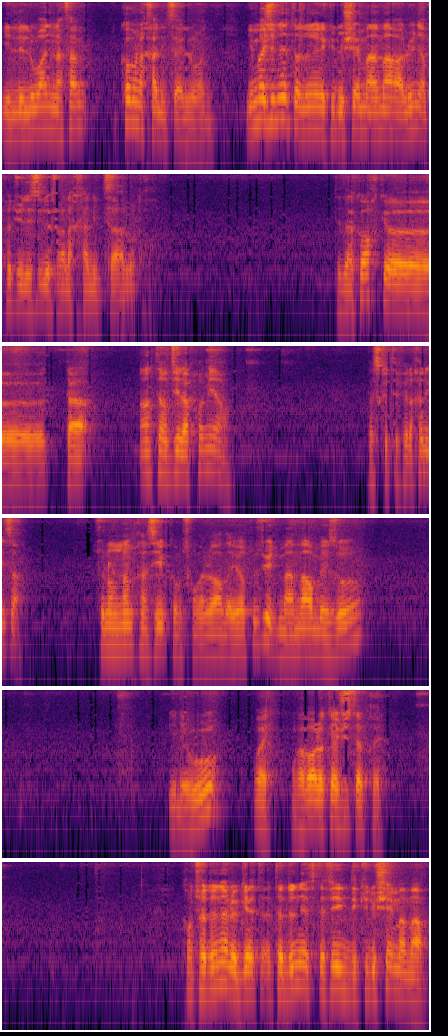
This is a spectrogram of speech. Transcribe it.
il éloigne la femme comme la khalitza éloigne. Imaginez, tu as donné les kiddushim à Amar à l'une, après tu décides de faire la khalitza à l'autre. Tu es d'accord que tu as interdit la première? Parce que tu as fait la khalitza. Selon le même principe, comme ce qu'on va le voir d'ailleurs tout de suite. Mamar Bezo, il est où? Ouais, on va voir le cas juste après. Quand tu as donné le get, tu as, donné, as fait des mamar.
